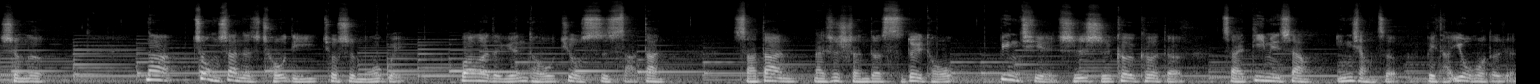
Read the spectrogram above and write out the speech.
胜恶。那众善的仇敌就是魔鬼，万恶的源头就是撒旦。撒旦乃是神的死对头，并且时时刻刻的在地面上影响着被他诱惑的人，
